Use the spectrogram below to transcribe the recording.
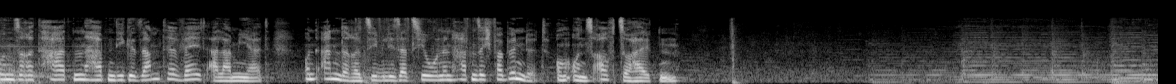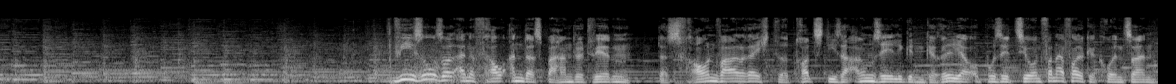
Unsere Taten haben die gesamte Welt alarmiert und andere Zivilisationen haben sich verbündet, um uns aufzuhalten. Wieso soll eine Frau anders behandelt werden? Das Frauenwahlrecht wird trotz dieser armseligen Guerilla-Opposition von Erfolg gekrönt sein.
